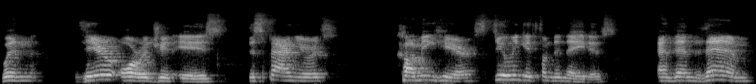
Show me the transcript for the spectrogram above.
when their origin is the Spaniards coming here, stealing it from the natives, and then them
